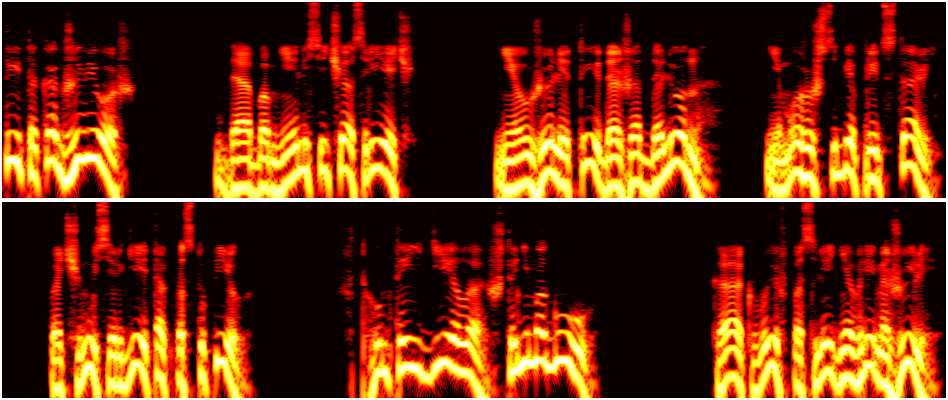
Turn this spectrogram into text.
Ты-то как живешь? Да обо мне ли сейчас речь? Неужели ты даже отдаленно не можешь себе представить, почему Сергей так поступил? В том-то и дело, что не могу. Как вы в последнее время жили?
